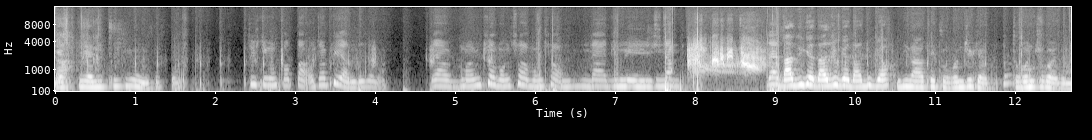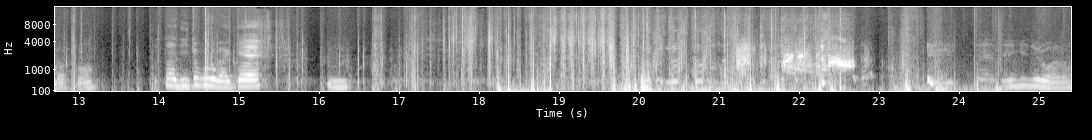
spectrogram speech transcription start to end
야, 야, 니 투시용 있었어. 투시경 썼다. 어차피 안 되잖아. 야, 멈춰, 멈춰, 멈춰. 자, 준비, 시작. 야, 나 죽여, 나 죽여, 나 죽여. 니 나한테 두 번 죽여야 돼. 두 번 죽어야 된다. 어. 자, 네 쪽으로 갈게. 응. 내 기지로 와라.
